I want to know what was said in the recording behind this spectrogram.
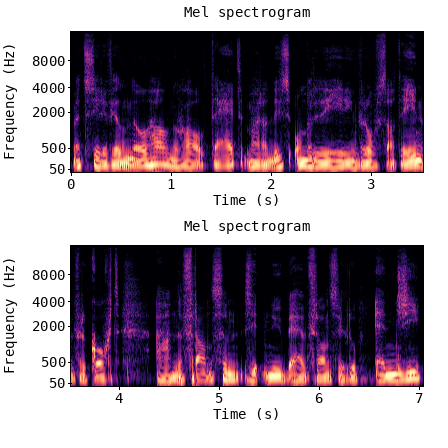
Met zeer veel know-how, nog altijd. Maar dat is onder de regering Verhofstadt 1 verkocht aan de Fransen. Zit nu bij een Franse groep Engie.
